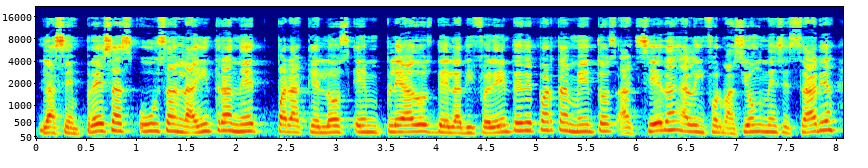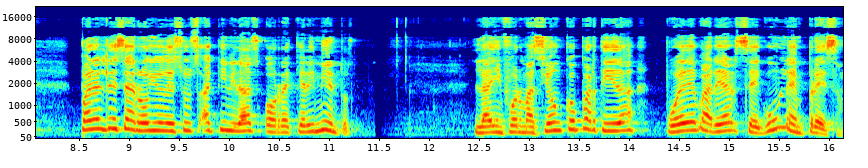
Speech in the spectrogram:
las empresas usan la intranet para que los empleados de los diferentes departamentos accedan a la información necesaria para el desarrollo de sus actividades o requerimientos. La información compartida puede variar según la empresa.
